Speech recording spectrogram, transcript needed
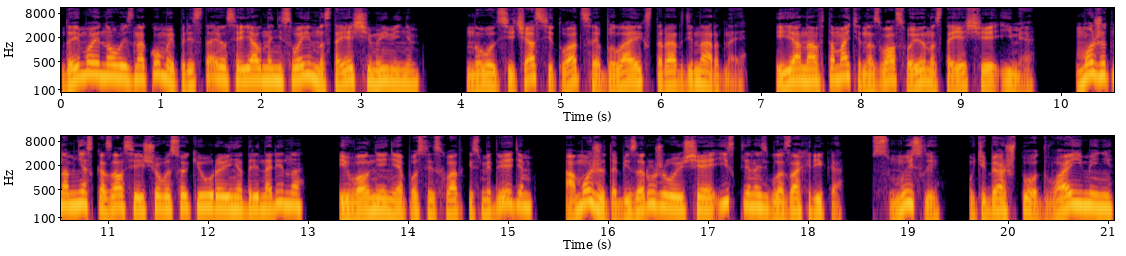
Да и мой новый знакомый представился явно не своим настоящим именем. Но вот сейчас ситуация была экстраординарная, и я на автомате назвал свое настоящее имя. Может, на мне сказался еще высокий уровень адреналина и волнение после схватки с медведем, а может, обезоруживающая искренность в глазах Рика. «В смысле? У тебя что, два имени?»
